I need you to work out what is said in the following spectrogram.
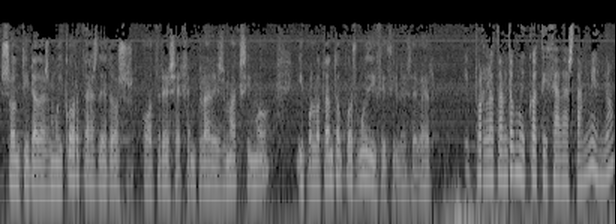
Son tiradas muy cortas, de dos o tres ejemplares máximo, y por lo tanto, pues muy difíciles de ver. Y por lo tanto muy cotizadas también, ¿no?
